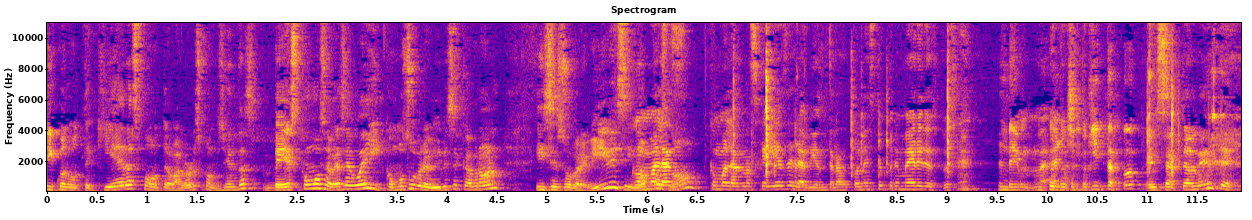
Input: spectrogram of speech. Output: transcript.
Y cuando te quieras, cuando te valores, cuando sientas, ves cómo se ve ese güey y cómo sobrevive ese cabrón. Y se sobrevive, y si no, como, pues las, no. como las mascarillas del avión, te las pones tú primero y después el de, al chiquito. Exactamente.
